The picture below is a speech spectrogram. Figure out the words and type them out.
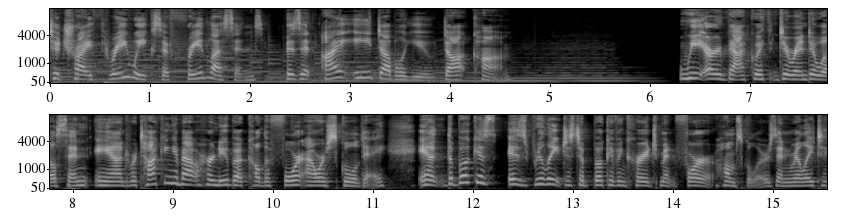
To try three weeks of free lessons, visit IEW.com we are back with Durenda Wilson, and we're talking about her new book called The Four Hour School Day. And the book is is really just a book of encouragement for homeschoolers, and really to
